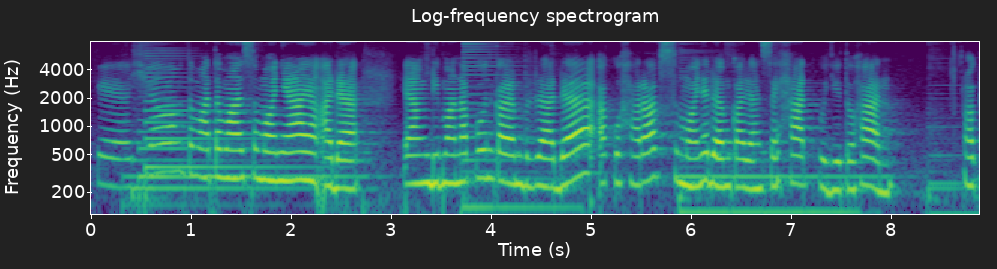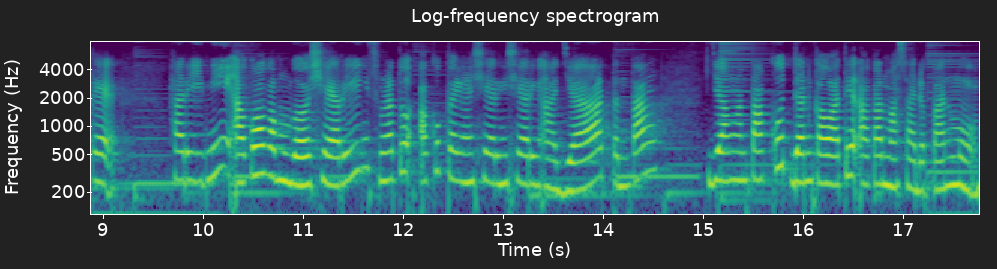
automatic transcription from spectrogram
Oke, shalom teman-teman semuanya yang ada yang di mana pun kalian berada, aku harap semuanya dalam keadaan sehat, puji Tuhan. Oke, hari ini aku akan membawa sharing. Sebenarnya tuh aku pengen sharing-sharing aja tentang jangan takut dan khawatir akan masa depanmu.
